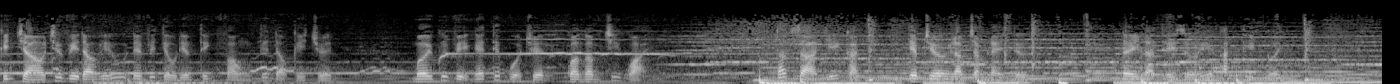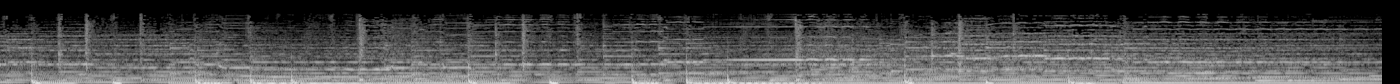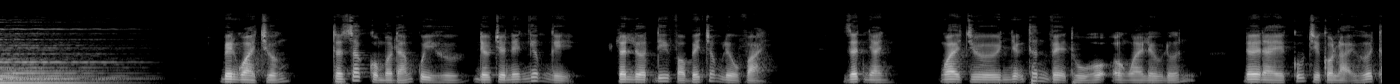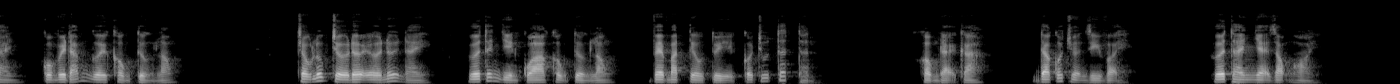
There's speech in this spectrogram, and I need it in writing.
Kính chào chư vị đạo hữu đến với tiểu điểm tính phòng tiên đạo kỳ truyền. Mời quý vị nghe tiếp bộ truyện qua ngầm chi ngoại. Tác giả Nhĩ cảnh, tiêm trường 504. Đây là thế giới ăn thịt người. Bên ngoài trướng, thân sắc của một đám quỷ hư đều trở nên nghiêm nghị, lần lượt đi vào bên trong liều vải. Rất nhanh, ngoài trừ những thân vệ thủ hộ ở ngoài liều lớn, nơi này cũng chỉ còn lại hứa thành cùng với đám người khổng tường long. Trong lúc chờ đợi ở nơi này, hứa thanh nhìn qua khổng tường long, về mặt tiểu tụy có chút thất thần. khổng đại ca, đã có chuyện gì vậy? Hứa thanh nhẹ giọng hỏi.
